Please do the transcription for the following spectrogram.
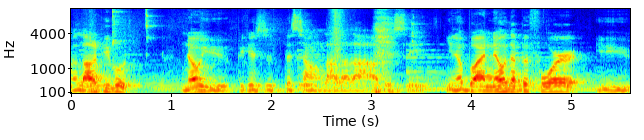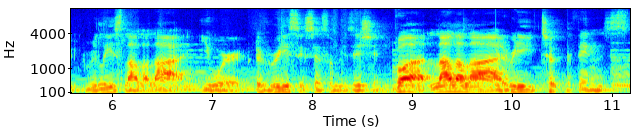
A lot of people know you because of the song La La La, obviously. You know, but I know that before you released La La La, you were a really successful musician. But La La La really took the things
